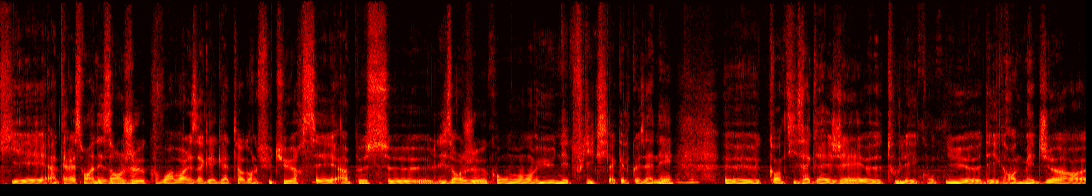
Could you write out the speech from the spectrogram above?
qui est intéressant. Un des enjeux que vont avoir les agrégateurs dans le futur, c'est un peu ce, les enjeux qu'ont eu Netflix il y a quelques années, mhm. euh, quand ils agrégeaient euh, tous les contenus euh, des grandes majors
